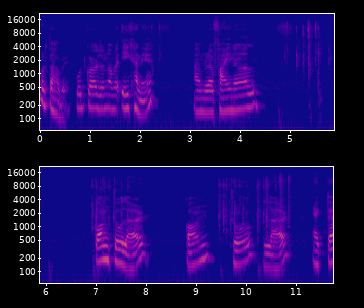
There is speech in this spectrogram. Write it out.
করতে হবে। পুট করার জন্য আমরা এইখানে আমরা ফাইনাল কন্ট্রোলার কন্ট্রোলার একটা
